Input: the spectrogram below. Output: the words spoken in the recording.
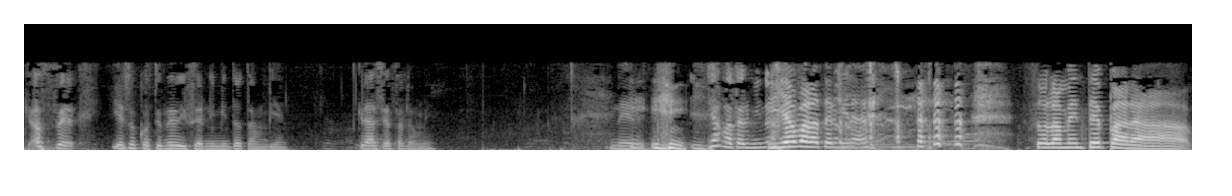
que hacer. Y eso es cuestión de discernimiento también. Gracias, Salomé. Y, ya va a terminar. Y ya para terminar. Solamente para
